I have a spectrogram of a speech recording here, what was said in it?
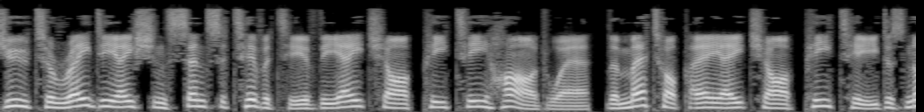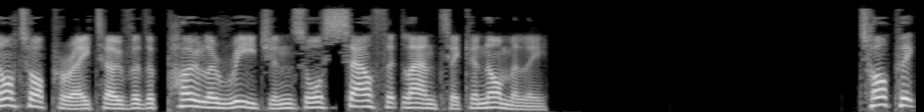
Due to radiation sensitivity of the HRPT hardware, the METOP A HRPT does not operate over the polar regions or South Atlantic anomaly. Topic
